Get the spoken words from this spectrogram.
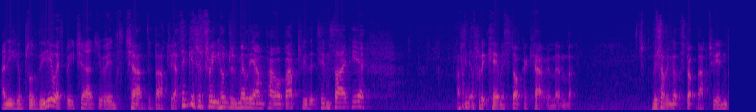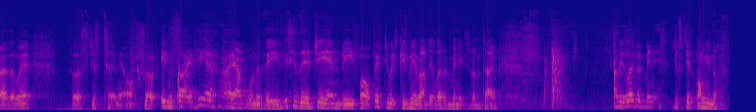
and you can plug the USB charger in to charge the battery. I think it's a 300 milliamp hour battery that's inside here. I think that's what it came in stock, I can't remember. This hasn't got the stock battery in by the way, so let's just turn it off. So inside here I have one of these. This is the GNB 450 which gives me around 11 minutes of runtime. And 11 minutes just isn't long enough.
